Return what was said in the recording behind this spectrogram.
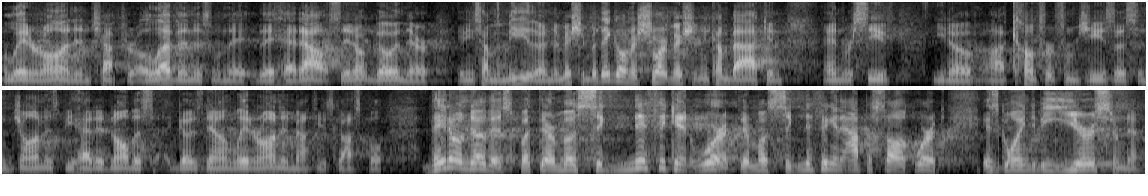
later on in chapter 11 is when they, they head out. So they don't go in there anytime immediately on their mission, but they go on a short mission and come back and, and receive you know, uh, comfort from Jesus, and John is beheaded, and all this goes down later on in Matthew's gospel. They don't know this, but their most significant work, their most significant apostolic work, is going to be years from now.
